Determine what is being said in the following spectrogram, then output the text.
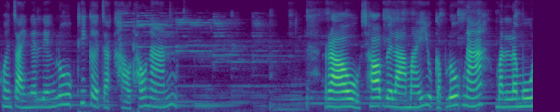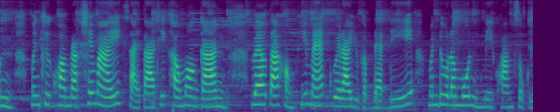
ควรจ่ายเงินเลี้ยงลูกที่เกิดจากเขาเท่านั้น เราชอบเวลาไม้อยู่กับลูกนะ มันละมุน มันคือความรักใช่ไหม สายตาที่เขามองกัน แววตาของพี่แม็กเวลาอยู่กับแดดดี้มันดูละมุนมีความสุขเ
